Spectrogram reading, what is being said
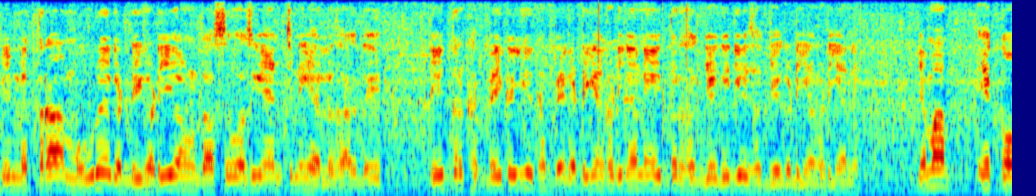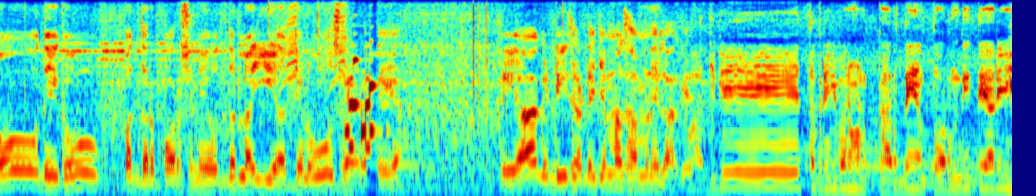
ਵੀ, ਮਿੱਤਰਾ, ਮੂਹਰੇ ਗੱਡੀ ਖੜੀ ਆ, ਹੁਣ ਦੱਸੋ ਅਸੀਂ ਇੰਚ ਨਹੀਂ ਹਿੱਲ ਸਕਦੇ। ਤੇ ਇੱਧਰ ਖੱਬੇ ਕਹੀਏ, ਖੱਬੇ ਗੱਡੀਆਂ ਖੜੀਆਂ ਨੇ, ਇੱਧਰ ਸੱਜੇ ਕਹੀਏ, ਸੱਜੇ ਗੱਡੀਆਂ ਖੜੀਆਂ ਨੇ। ਜਮਾ ਇੱਕ ਉਹ ਦੇਖੋ, ਭੱਦਰ ਪੁਰਸ਼ ਨੇ ਉਧਰ ਲਾਈ ਆ, ਚਲੋ ਉਹ ਸਾਈਡ ਤੇ ਆ। ਤੇ ਆ ਗੱਡੀ ਸਾਡੇ ਜਮਾ ਸਾਹਮਣੇ ਲਾ ਗਏ। ਅੱਜ ਕੇ ਤਕਰੀਬਨ ਹੁਣ ਕਰਦੇ ਆ ਤੁਰਨ ਦੀ ਤਿਆਰੀ।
